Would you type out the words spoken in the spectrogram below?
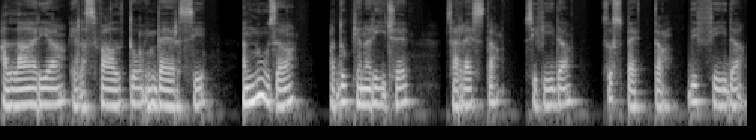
all'aria e all'asfalto in versi, annusa, a doppia narice, s'arresta si fida, sospetta, diffida,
